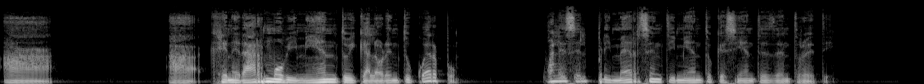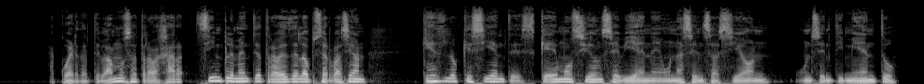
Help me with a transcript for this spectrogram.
a a generar movimiento y calor en tu cuerpo. ¿Cuál es el primer sentimiento que sientes dentro de ti? Acuérdate, vamos a trabajar simplemente a través de la observación. ¿Qué es lo que sientes? ¿Qué emoción se viene? ¿Una sensación? ¿Un sentimiento?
